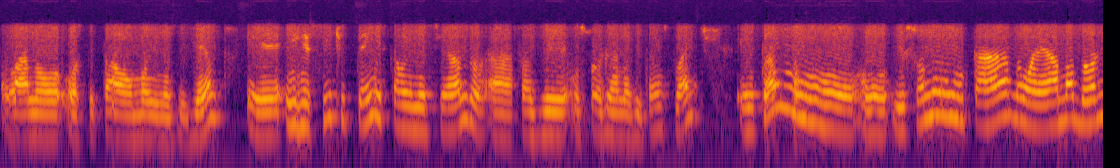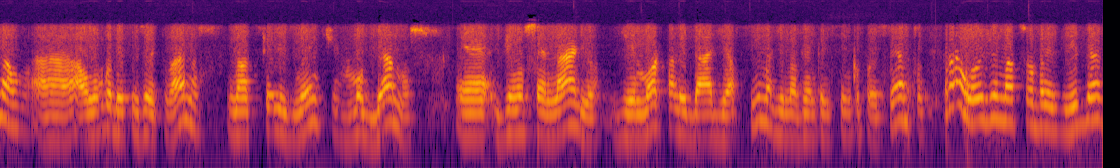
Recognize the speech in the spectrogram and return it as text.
lá no Hospital Moinhos de Vento, e, em Recife tem, estão iniciando a fazer os programas de transplante, então, isso não tá, não é amador, não. ao longo desses oito anos, nós felizmente mudamos é, de um cenário de mortalidade acima de 95% para hoje uma sobrevida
